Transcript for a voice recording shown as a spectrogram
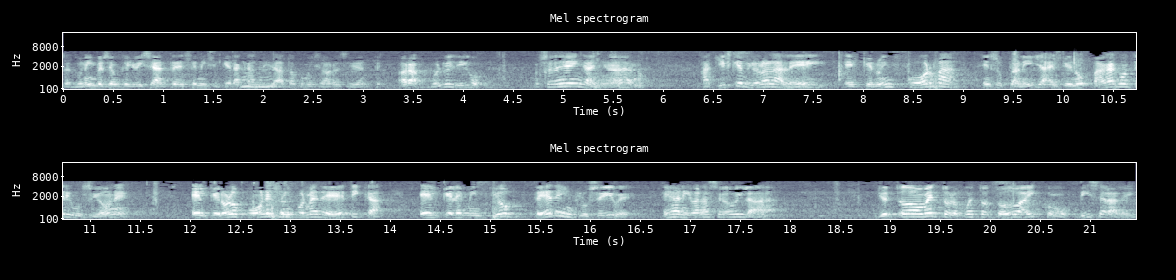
sea, de una inversión que yo hice antes de ser ni siquiera candidato a comisionado residente. Ahora, vuelvo y digo, no se deje engañar. Aquí el que viola la ley, el que no informa en su planilla, el que no paga contribuciones, el que no lo pone en su informe de ética, el que les mintió a ustedes inclusive, es Aníbal Aceo Vilá. Yo en todo momento lo he puesto todo ahí como dice la ley.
